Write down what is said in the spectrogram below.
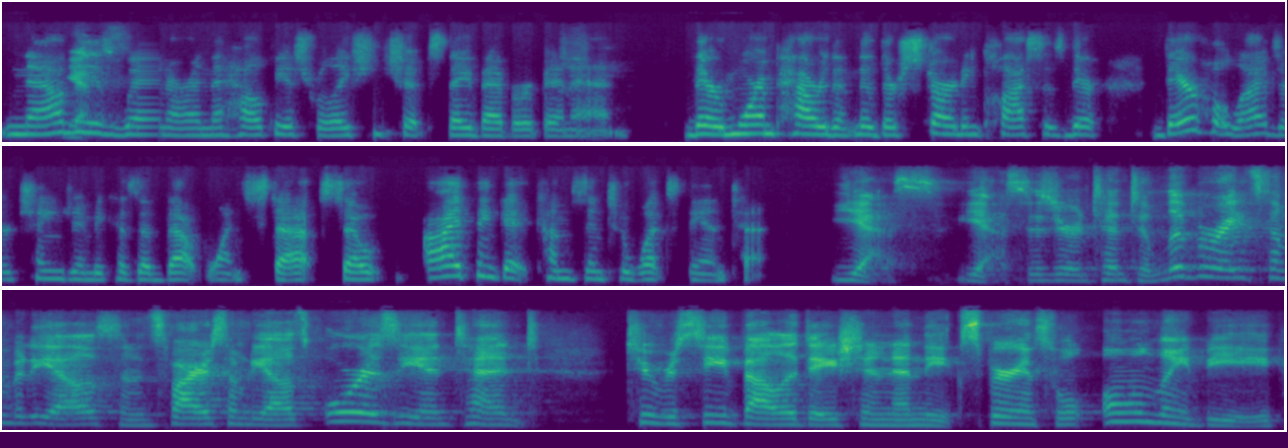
Now yes. these women are in the healthiest relationships they've ever been in. They're more empowered than they're starting classes. Their their whole lives are changing because of that one step. So i think it comes into what's the intent. Yes yes. Is your intent to liberate somebody else and inspire somebody else or is the intent to receive validation and the experience will only be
